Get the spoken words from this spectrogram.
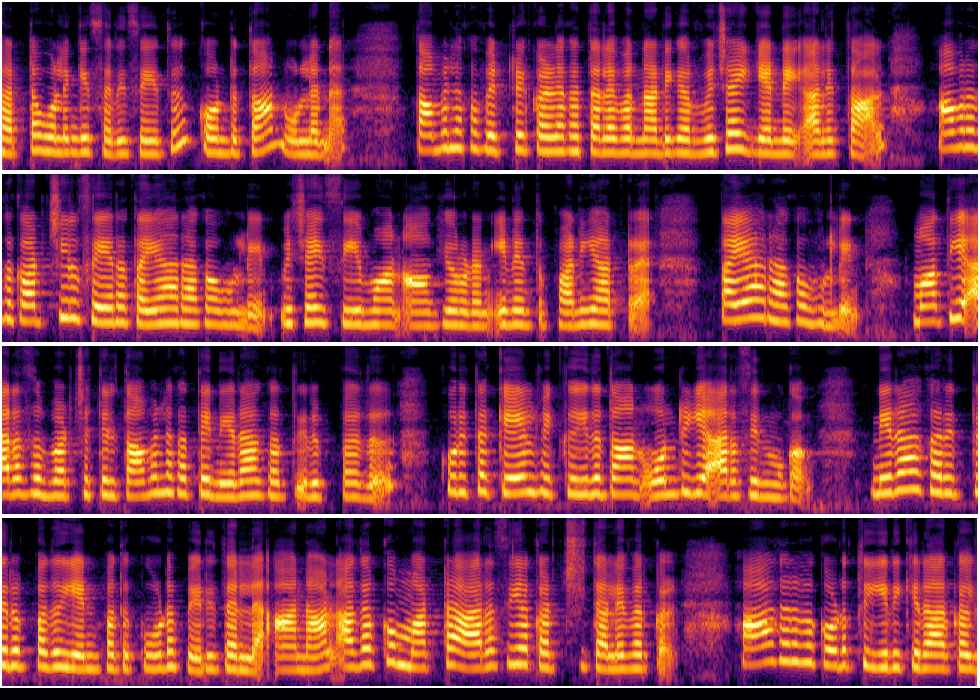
சட்ட ஒழுங்கை சரி செய்து கொண்டு தான் உள்ளனர். தமிழக வெற்றி கழக தலைவர் நடிகர் விஜய் என்னை அழைத்தால் அவரது கட்சியில் சேர தயாராக உள்ளேன். விஜய் சீமான் ஆகியோருடன் இணைந்து பணியாற்ற தயாராக உள்ளேன். மத்திய அரசு பட்ஜெட்டில் தமிழகத்தை நிராகரித்திருப்பது குறித்த கேள்விக்கு இதுதான் ஒன்றிய அரசின் முகம். நிராகரித்திருப்பது என்பது கூட பெரிதல்ல. ஆனால் அதற்கும் மற்ற அரசியல் கட்சி தலைவர்கள் ஆதரவு கொடுத்து இருக்கிறார்கள்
